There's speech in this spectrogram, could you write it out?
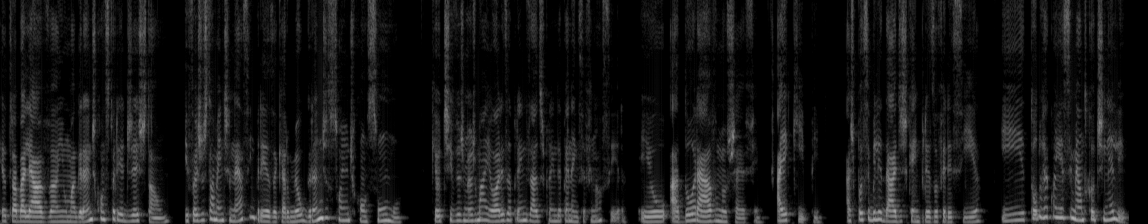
Eu trabalhava em uma grande consultoria de gestão E foi justamente nessa empresa, que era o meu grande sonho de consumo, que eu tive os meus maiores aprendizados para a independência financeira. Eu adorava o meu chefe, a equipe, as possibilidades que a empresa oferecia e todo o reconhecimento que eu tinha ali.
